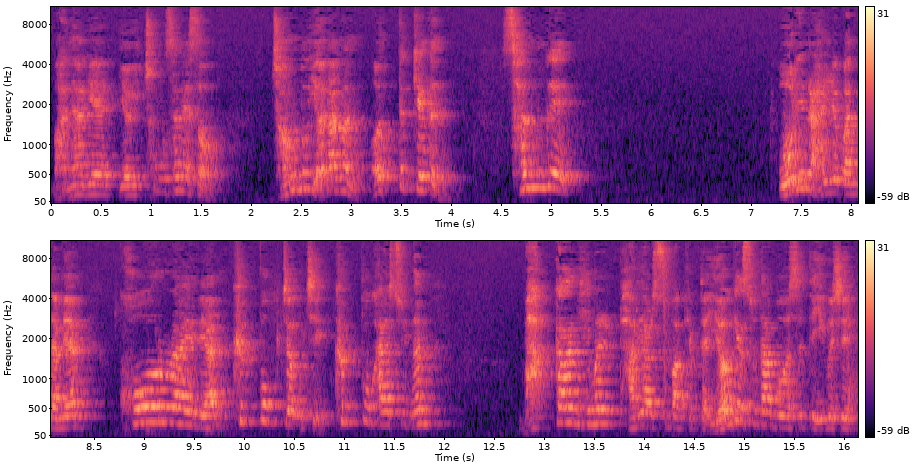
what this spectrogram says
만약에 여기 총선에서 정부 여당은 어떻게든 선거에 올인을 하려고 한다면 코로나에 대한 극복 정치, 극복할 수 있는 막강한 힘을 발휘할 수밖에 없다. 여기에 쏟아부었을 때 이것이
